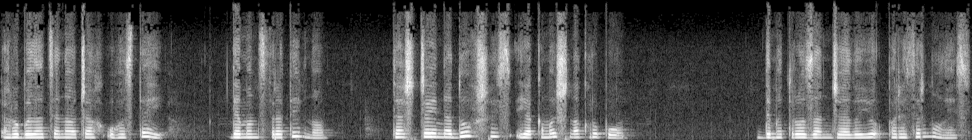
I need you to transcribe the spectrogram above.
Робила це на очах у гостей демонстративно та ще й надувшись, як миш на крупу. Дмитро з Анджелою перезирнулись.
